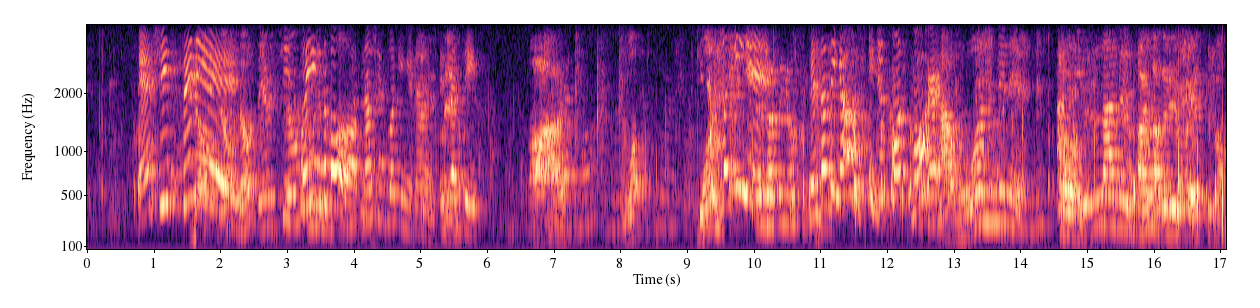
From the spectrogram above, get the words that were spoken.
and she's finished. no, no, there's She's cleaning the bowl up. Now she's looking at it now. It's empty. ah, What? She's One, just licking it. There's nothing else. There's nothing else. She just wants more. at one minute, at Oh. 11. I thought the video was like, it's too long.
